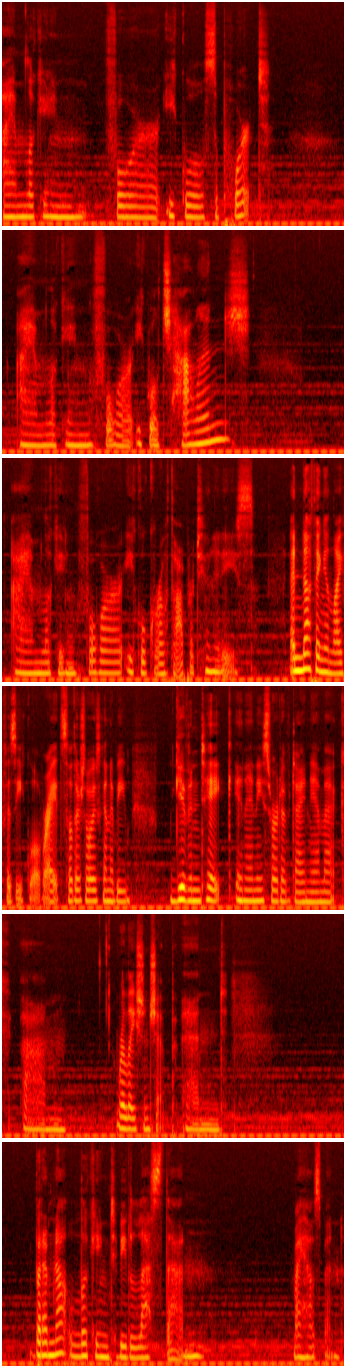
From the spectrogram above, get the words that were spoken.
I am looking for equal support. I am looking for equal challenge. I am looking for equal growth opportunities. And nothing in life is equal, right? So there's always going to be give and take in any sort of dynamic um, relationship. And, but I'm not looking to be less than my husband.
